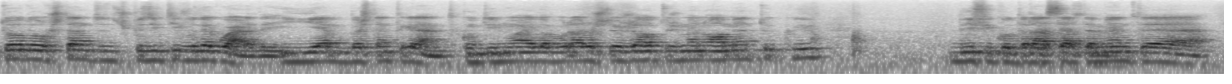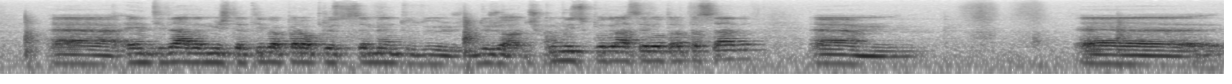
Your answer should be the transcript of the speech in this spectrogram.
todo o restante dispositivo da guarda e é bastante grande. Continua a elaborar os seus autos manualmente, o que dificultará certamente a, a, a entidade administrativa para o processamento dos, dos autos. Como isso poderá ser ultrapassado, um, uh,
